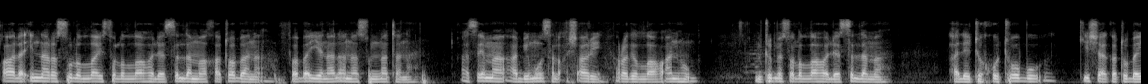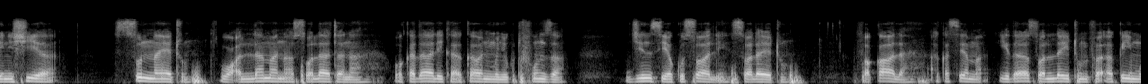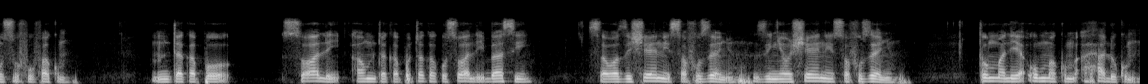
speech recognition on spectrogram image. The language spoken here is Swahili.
قال إن رسول الله صلى الله عليه وسلم خطبنا فبين لنا سنتنا أسمى أبي موسى الأشعري رضي الله عنه Mtume sallallahu alaihi wasallam alituhutubu kisha akatubainishia sunna yetu waallamana salatana wakadhalika akawa ni mwenye kutufunza jinsi ya kuswali swala yetu faqala akasema idha sallaitum fa aqimu sufufakum mtakapo swali au mtakapotaka kuswali basi sawazisheni safu zenyu zinyosheni safu zenyu. Thumma liya ummakum ahadukum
